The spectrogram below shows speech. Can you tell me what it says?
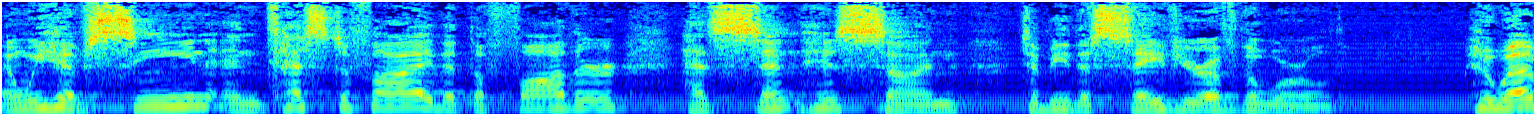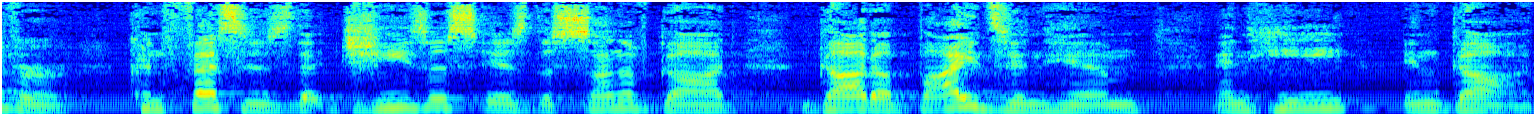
And we have seen and testify that the Father has sent his son to be the savior of the world. Whoever confesses that Jesus is the Son of God, God abides in him, and he in God.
